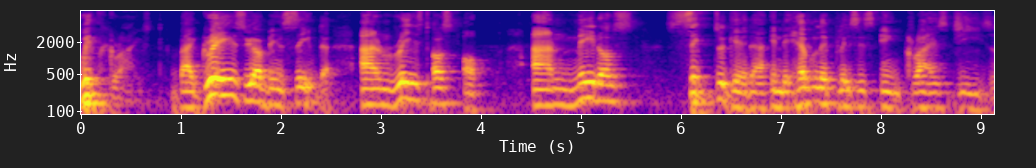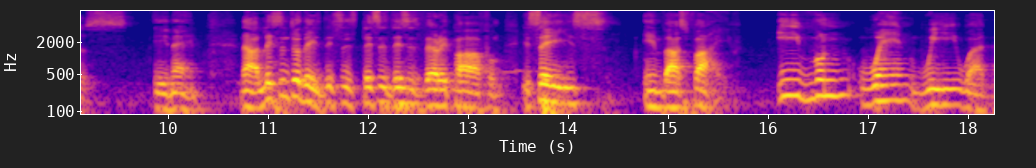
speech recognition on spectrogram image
with Christ. By grace you have been saved and raised us up and made us sit together in the heavenly places in Christ Jesus. Amen. Now listen to this. This is this is this is very powerful. It says in verse 5, even when we were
